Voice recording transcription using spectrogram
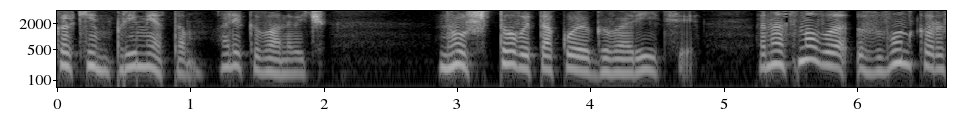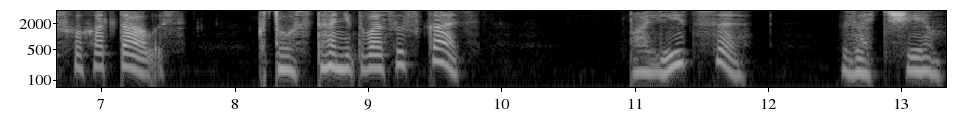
Каким приметам, Олег Иванович? Ну что вы такое говорите? Она снова звонко расхохоталась. Кто станет вас искать? Полиция? Зачем?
